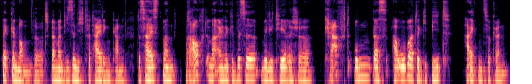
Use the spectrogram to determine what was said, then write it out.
weggenommen wird, wenn man diese nicht verteidigen kann. Das heißt, man braucht immer eine gewisse militärische Kraft, um das eroberte Gebiet halten zu können.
